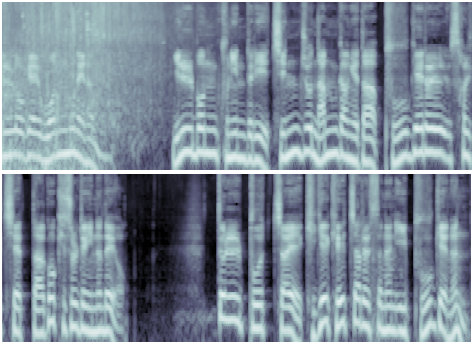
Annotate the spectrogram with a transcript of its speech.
실록의 원문에는 일본 군인들이 진주 남강에다 부계를 설치했다고 기술되어 있는데요. 뜰 부자에 기계 계자를 쓰는 이 부계는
